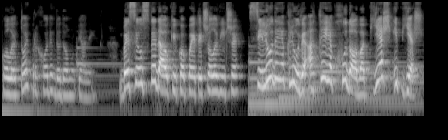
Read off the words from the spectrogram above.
коли той приходив додому п'яний. Биси у стидавки копити, чоловіче. Всі люди як люди, а ти як худоба, п'єш і п'єш.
